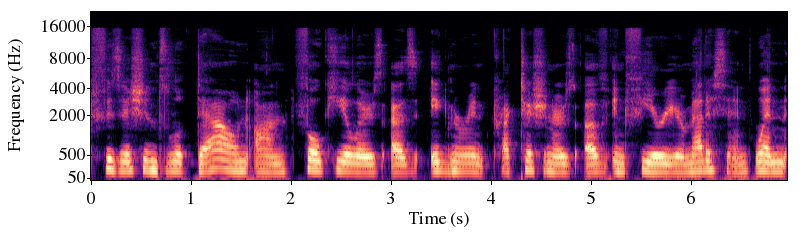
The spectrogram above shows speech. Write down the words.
physicians look down on folk healers as ignorant practitioners of inferior medicine when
